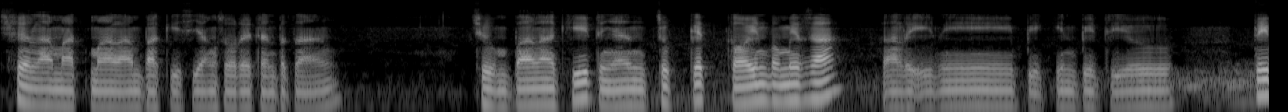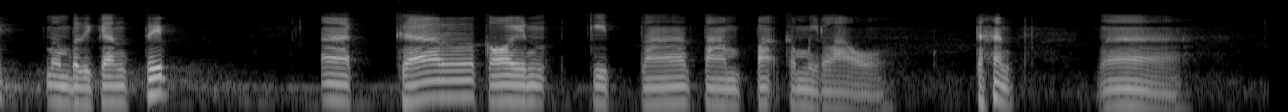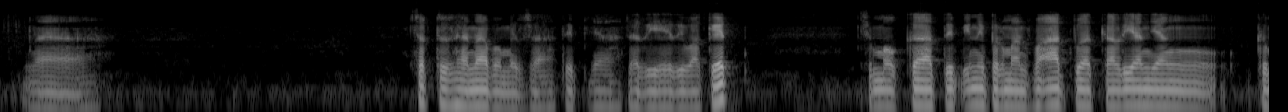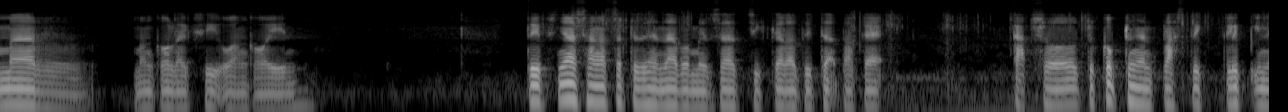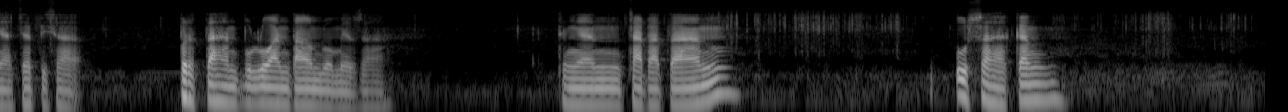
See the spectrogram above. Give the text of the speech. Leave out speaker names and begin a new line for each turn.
Selamat malam, pagi, siang, sore, dan petang. Jumpa lagi dengan Cuket Koin pemirsa. Kali ini bikin video tip memberikan tip agar koin kita tampak kemilau. Dan nah nah sederhana pemirsa tipnya dari Heri Waget semoga tip ini bermanfaat buat kalian yang gemar mengkoleksi uang koin. Tipsnya sangat sederhana pemirsa. Jika tidak pakai kapsul cukup dengan plastik klip ini aja bisa bertahan puluhan tahun pemirsa. Dengan catatan usahakan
